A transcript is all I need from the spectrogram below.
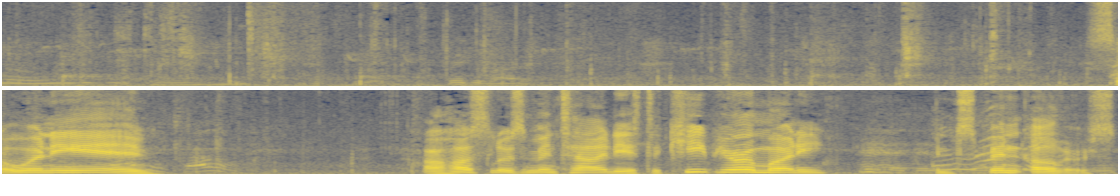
Mm-hmm. Think about it. So in the end, a hustler's mentality is to keep your money and spend others.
